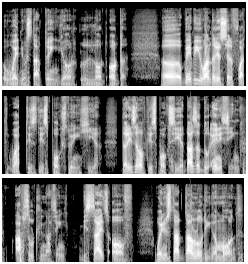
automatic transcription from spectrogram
when you start doing your load order. Uh, maybe you wonder yourself what what is this box doing here? The reason of this box here doesn't do anything absolutely nothing besides of when you start downloading a mod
